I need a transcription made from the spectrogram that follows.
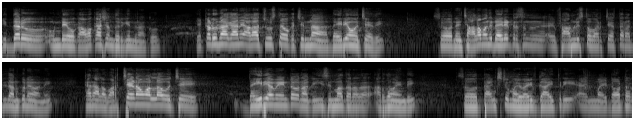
ఇద్దరు ఉండే ఒక అవకాశం దొరికింది నాకు. ఎక్కడున్నా కానీ అలా చూస్తే ఒక చిన్న ధైర్యం వచ్చేది. సో నేను చాలామంది డైరెక్టర్స్ ఫ్యామిలీస్తో వర్క్ చేస్తారు అది ఇది అనుకునేవాడిని. కానీ అలా వర్క్ చేయడం వల్ల వచ్చే ధైర్యం ఏంటో నాకు ఈ సినిమా తర్వాత అర్థమైంది. So thanks to my wife Gayathri and my daughter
